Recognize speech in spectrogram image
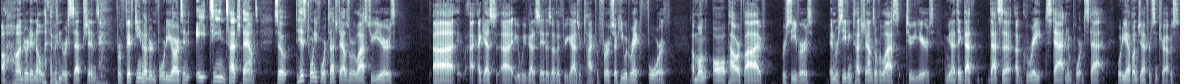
111 receptions for 1,540 yards and 18 touchdowns. So his 24 touchdowns over the last two years, uh, I, I, guess uh, we've got to say those other three guys are tied for first. So he would rank fourth among all Power Five receivers in receiving touchdowns over the last two years. I mean, I think that that's a, a great stat, an important stat. What do you have on Jefferson, Travis?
